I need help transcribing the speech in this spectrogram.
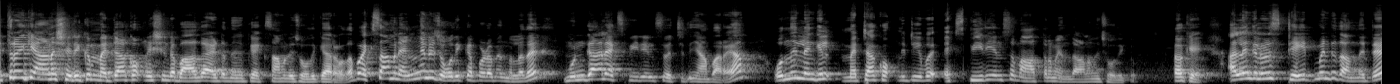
ഇത്രയൊക്കെയാണ് ശരിക്കും മെറ്റാകോഗ്നിഷന്റെ ഭാഗമായിട്ട് നിങ്ങൾക്ക് എക്സാമിന് ചോദിക്കാറുള്ളത്. അപ്പോൾ എക്സാമിന് എങ്ങനെ ചോദിക്കപ്പെടും എന്നുള്ളത് മുൻകാല എക്സ്പീരിയൻസ് വെച്ചിട്ട് ഞാൻ പറയാം. ഒന്നില്ലെങ്കിൽ മെറ്റാകോഗ്നിറ്റീവ് എക്സ്പീരിയൻസ് മാത്രം എന്താണെന്ന് ചോദിക്കും. ഓക്കെ അല്ലെങ്കിൽ ഒരു സ്റ്റേറ്റ്മെന്റ് തന്നിട്ട്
